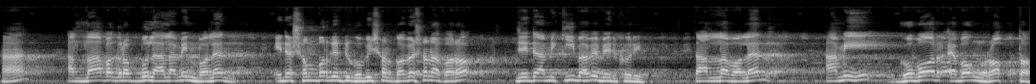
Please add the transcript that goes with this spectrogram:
হ্যাঁ? আল্লাহ বা রব্বুল আলামিন বলেন, এটা সম্পর্কে একটু গবেষণা গবেষণা করো যে এটা আমি কীভাবে বের করি। তা আল্লাহ বলেন, আমি গোবর এবং রক্ত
